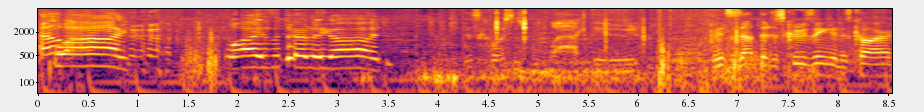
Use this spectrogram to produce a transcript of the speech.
Why? Why is it turning on? This course is whack, dude. Vince is out there just cruising in his car,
